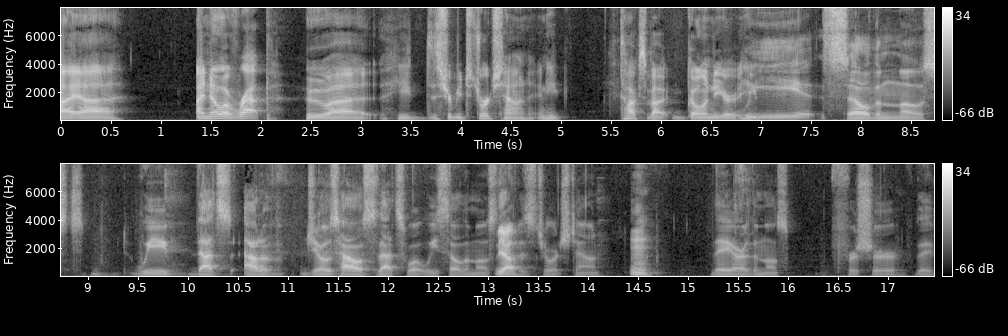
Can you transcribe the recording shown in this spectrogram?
I uh, I know a rep who uh, he distributes Georgetown, and he talks about going to your. He, We sell the most. We that's out of Joe's house. That's what we sell the most Yeah. of is Georgetown. Mm. They are the most for sure. They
